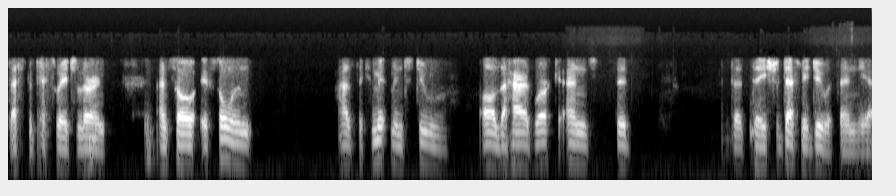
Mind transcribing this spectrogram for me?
That's the best way to learn. And so if someone has the commitment to do all the hard work and the, that they should definitely do it, then yeah.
